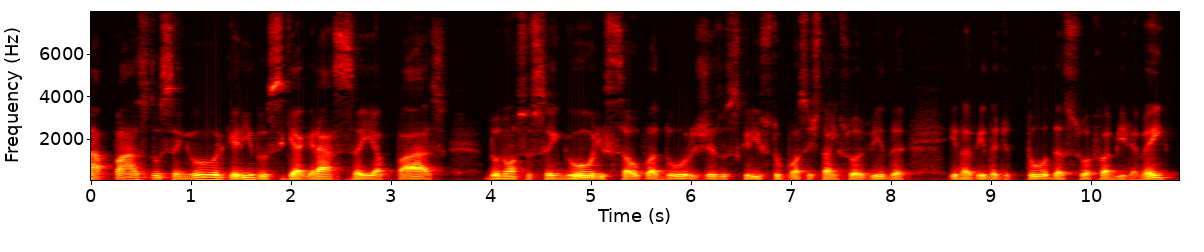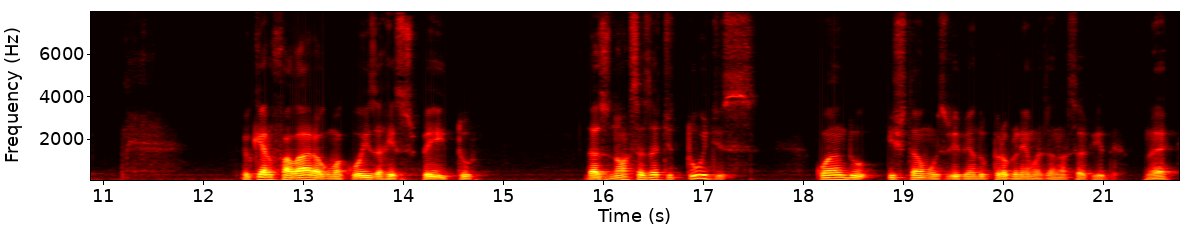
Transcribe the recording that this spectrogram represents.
A paz do Senhor, queridos, que a graça e a paz do nosso Senhor e Salvador Jesus Cristo possa estar em sua vida e na vida de toda a sua família. Amém? Eu quero falar alguma coisa a respeito das nossas atitudes quando estamos vivendo problemas na nossa vida, né?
